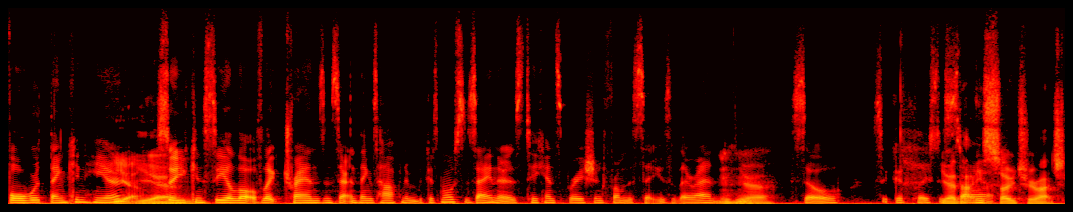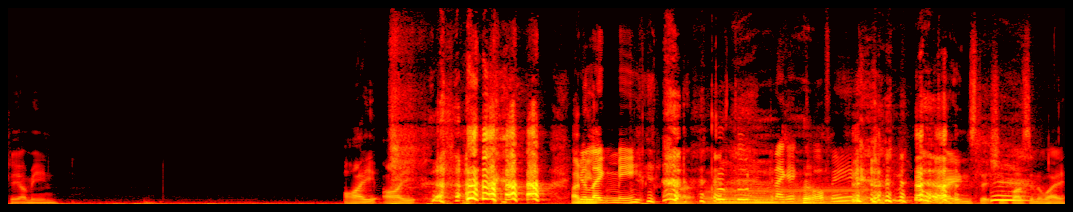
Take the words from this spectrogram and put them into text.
forward thinking here. Yeah. Yeah. So you can see a lot of like trends and certain things happening because most designers take inspiration from the cities that they're in. Mhm. Yeah. So it's a good place to Yeah, start. that is so true. Actually, I mean, I I. I You're mean, like me. Can I get coffee? My brain's literally buzzing away.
